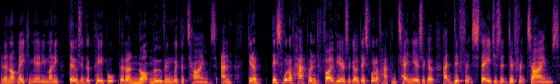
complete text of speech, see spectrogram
and they're not making me any money. Those are the people that are not moving with the times. And, you know, this will have happened five years ago. This will have happened 10 years ago at different stages, at different times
